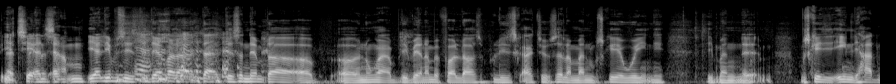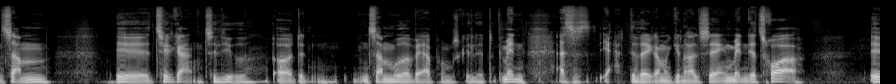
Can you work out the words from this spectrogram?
Irriterende at, sammen. At, ja, lige præcis. Ja. Det er derfor, der, der, det er så nemt at, at, at, at nogle gange blive venner med folk, der også er politisk aktive, selvom man måske er uenig. Fordi man øh, måske egentlig har den samme øh, tilgang til livet, og den, den samme måde at være på måske lidt. Men, altså, ja, det ved jeg ikke om en generalisering, men jeg tror... Øh,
